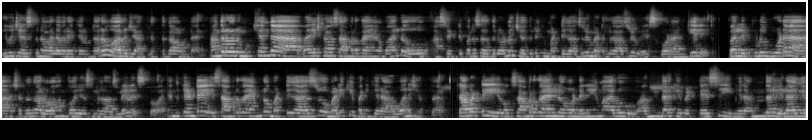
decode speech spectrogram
ఇవి చేసుకునే వాళ్ళు ఎవరైతే ఉంటారో వాళ్ళు జాగ్రత్తగా ఉండాలి. అందులో ముఖ్యంగా వైష్ణవ సాంప్రదాయం వాళ్ళు ఆ శక్తి పరిస్థితుల్లోనూ చేతులకి మట్టి గాజులు మెటల్ గాజులు వేసుకోవడానికే లేదు. వాళ్ళు ఎప్పుడు కూడా చక్కగా లోహంతో చేసిన గాజులే వేసుకోవాలి. ఎందుకంటే ఈ సాంప్రదాయంలో మట్టి గాజులు మడికి పనికి రావు అని చెప్తారు. కాబట్టి ఒక సాంప్రదాయంలో ఉండే నియమాలు అందరికి పెట్టేసి మీరందరూ ఇలాగే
